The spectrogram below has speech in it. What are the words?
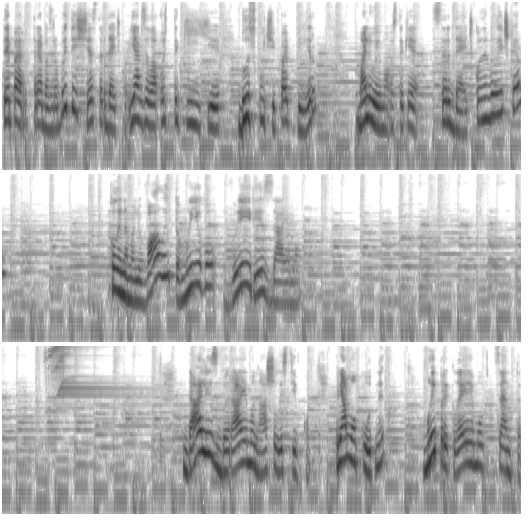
тепер треба зробити ще сердечко. Я взяла ось такий е, блискучий папір. Малюємо ось таке сердечко невеличке. Коли намалювали, то ми його вирізаємо. Далі збираємо нашу листівку. Прямокутник ми приклеїмо в центр,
